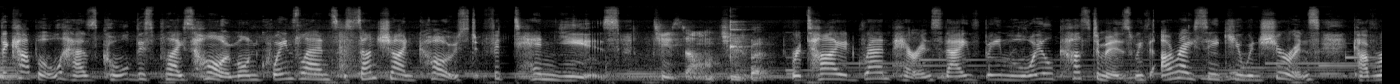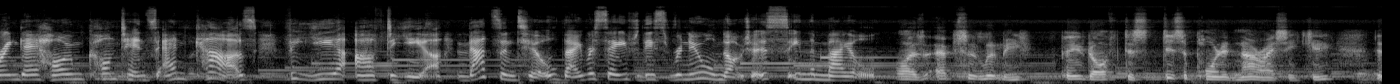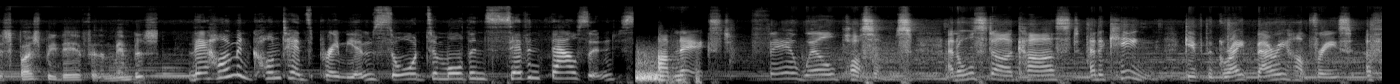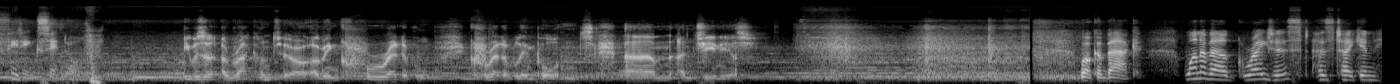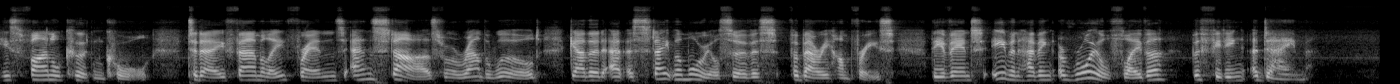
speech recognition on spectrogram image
The couple has called this place home on Queensland's Sunshine Coast for 10 years. Cheers, Dom. Cheers, mate. Retired grandparents, they've been loyal customers with RACQ insurance, covering their home contents and cars for year after year. That's until they received this renewal notice in the mail. I was absolutely peeved off, just disappointed in RACQ. They're supposed to be there for the members. Their home and contents premium soared to more than 7,000. Up next, Farewell Possums. An all star cast and a king give the great Barry Humphries a fitting send off. He was a, a raconteur of incredible, incredible importance um, and genius. Welcome back. One of our greatest has taken his final curtain call. Today, family, friends, and stars from around the world gathered at a state memorial service for Barry Humphries. The event even having a royal flavour befitting a dame.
